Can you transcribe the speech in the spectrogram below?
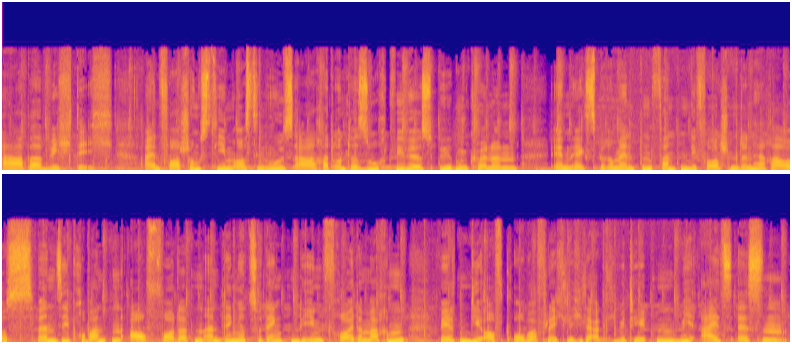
aber wichtig. Ein Forschungsteam aus den USA hat untersucht, wie wir es üben können. In Experimenten fanden die Forschenden heraus, wenn sie Probanden aufforderten, an Dinge zu denken, die ihnen Freude machen, wählten die oft oberflächliche Aktivitäten wie Eisessen.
